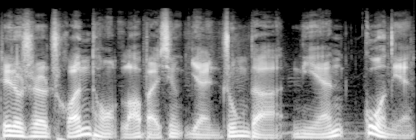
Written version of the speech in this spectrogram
这就是传统老百姓眼中的年过年。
